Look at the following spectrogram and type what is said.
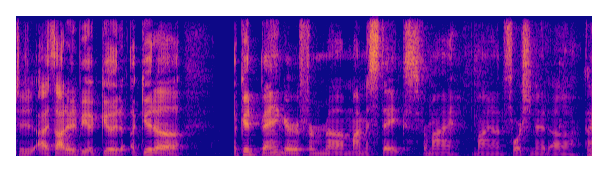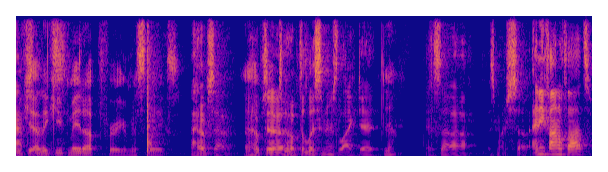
to. I thought it would be a good a good uh, a good banger from uh, my mistakes for my my unfortunate uh, I think, I think you've made up for your mistakes. I hope so. I hope so, the, too. Hope the listeners liked it. Yeah. As uh as much so. Any final thoughts?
